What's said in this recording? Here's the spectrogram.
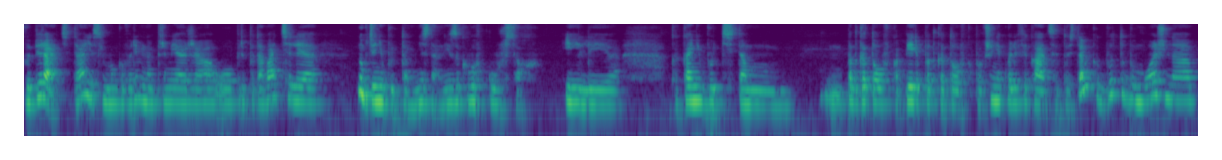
выбирать, да, если мы говорим, например, о преподавателе, ну, где-нибудь там, не знаю, на языковых курсах или какая-нибудь там подготовка, переподготовка, повышение квалификации. То есть там как будто бы можно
